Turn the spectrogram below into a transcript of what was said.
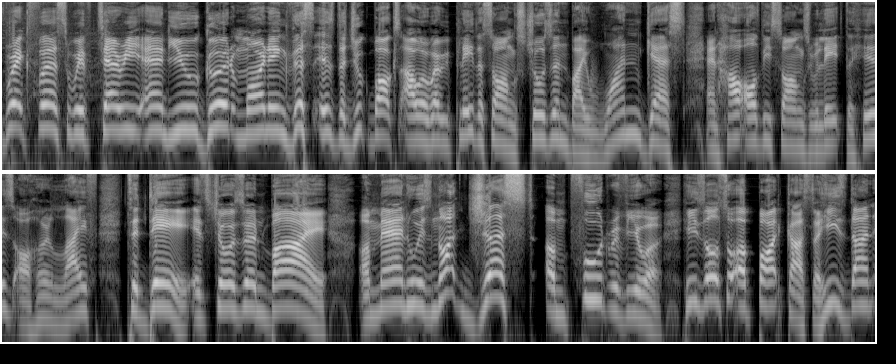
Breakfast with Terry and you. Good morning. This is the Jukebox Hour where we play the songs chosen by one guest and how all these songs relate to his or her life. Today, it's chosen by a man who is not just a food reviewer, he's also a podcaster. He's done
